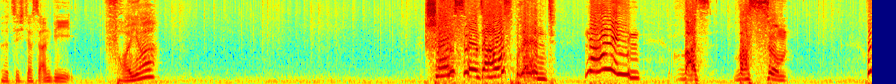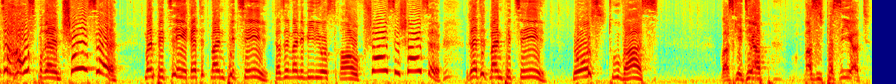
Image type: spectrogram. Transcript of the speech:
Hört sich das an wie Feuer? Scheiße, unser Haus brennt! Nein! Was? Was zum... Unser Haus brennt! Scheiße! Mein PC! Rettet meinen PC! Da sind meine Videos drauf! Scheiße, scheiße! Rettet meinen PC! Los, tu was! Was geht hier ab? Was ist passiert?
